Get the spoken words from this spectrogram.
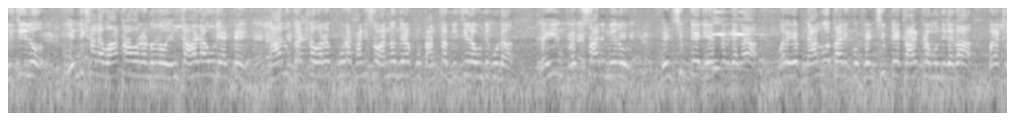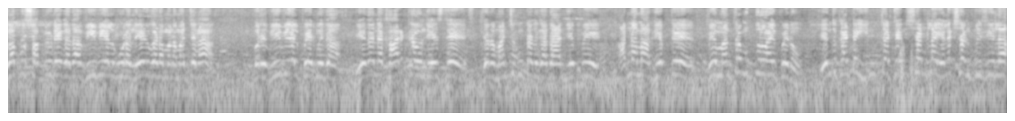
బిజీలో ఎన్నికల వాతావరణంలో ఎంత హడావుడి అంటే నాలుగు గంటల వరకు కూడా కనీసం అన్నం తినకుండా అంత బిజీలో ఉండి కూడా రైన్ ప్రతిసారి మీరు ఫ్రెండ్షిప్ డే చేస్తారు కదా. మరి రేపు నాలుగో తారీఖు ఫ్రెండ్షిప్ డే కార్యక్రమం ఉంది కదా. మన క్లబ్ సభ్యుడే కదా వివిఎల్ కూడా లేడు కదా మన మధ్యన. మరి వివిఎల్ పేరు మీద ఏదైనా కార్యక్రమం చేస్తే జర మంచిగుంటుంది కదా అని చెప్పి అన్న మాకు చెప్తే మేము మంత్రముగ్ధులం అయిపోయినాం. ఎందుకంటే ఇంత టెన్షన్ల ఎలక్షన్ బిజీలా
